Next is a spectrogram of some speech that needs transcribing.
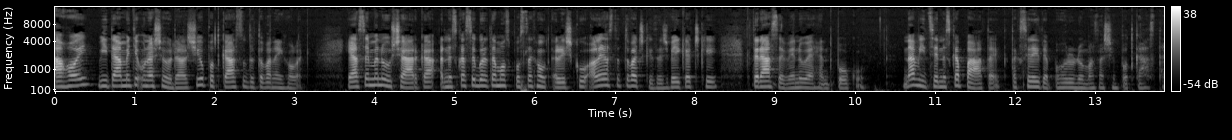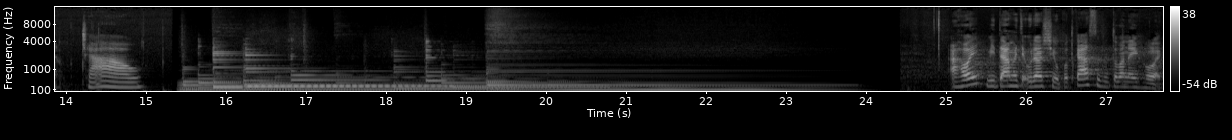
Ahoj, vítáme tě u našeho dalšího podcastu Tetovaných holek. Já se jmenuji Šárka a dneska si budete moct poslechnout Elišku alias tetovačky ze žvejkačky, která se věnuje handpouku. Navíc je dneska pátek, tak si dejte pohodu doma s naším podcastem. Ciao. Ahoj, vítáme tě u dalšího podcastu Tetovaných holek.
